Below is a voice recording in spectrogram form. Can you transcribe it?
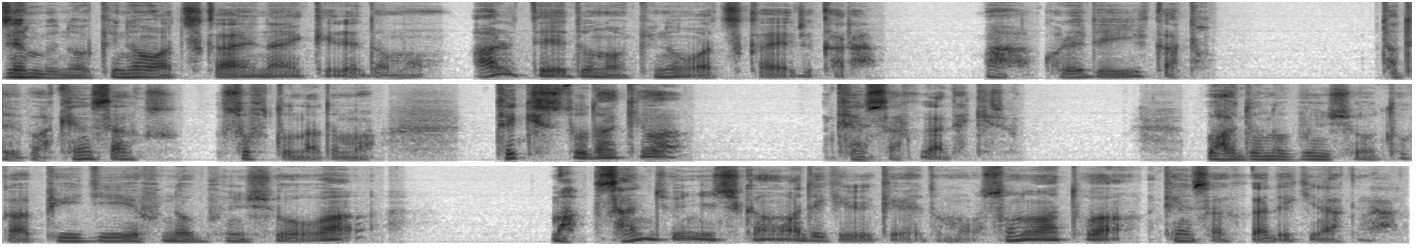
全部の機能は使えないけれどもある程度の機能は使えるからまあこれでいいかと。例えば検索ソフトなどもテキストだけは検索ができる。ワードの文章とか PDF の文章はまあ30日間はできるけれどもその後は検索ができなくなる。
